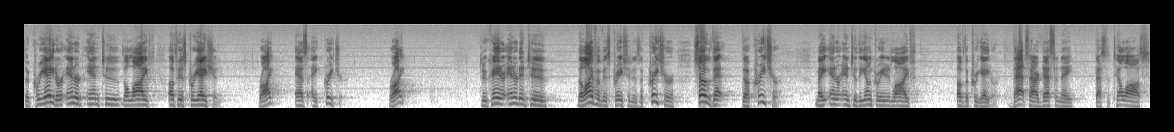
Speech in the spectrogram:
the Creator entered into the life of His creation, right? As a creature, right? The Creator entered into the life of His creation as a creature so that the creature may enter into the uncreated life of the Creator. That's our destiny. That's the telos.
